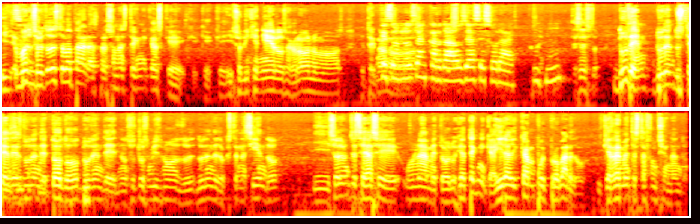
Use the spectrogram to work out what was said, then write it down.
Y bueno, sobre todo esto va para las personas técnicas que, que, que, son ingenieros, agrónomos, tecnólogos. Que son los encargados de asesorar. Es esto. Duden, duden de ustedes, duden de todo, duden de nosotros mismos, duden de lo que están haciendo. Y solamente se hace una metodología técnica, ir al campo y probarlo, y que realmente está funcionando.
